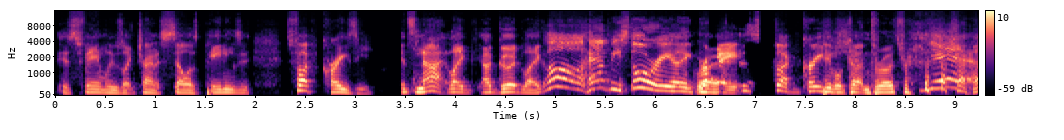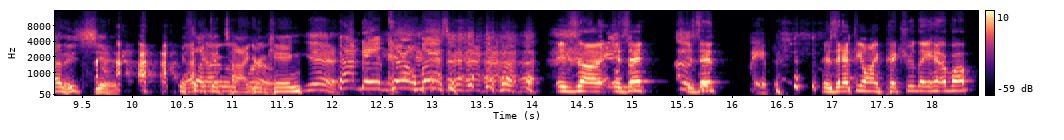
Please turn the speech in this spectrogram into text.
His family was like trying to sell his paintings. It's fucking crazy. It's not like a good like oh happy story like Right. It's fucking crazy. People shit. cutting throats. For- Yeah. this shit. It's That like a Tiger fro. King. Yeah. Goddamn Carole Baskin. Is uh is that is that is that the only picture they have up?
